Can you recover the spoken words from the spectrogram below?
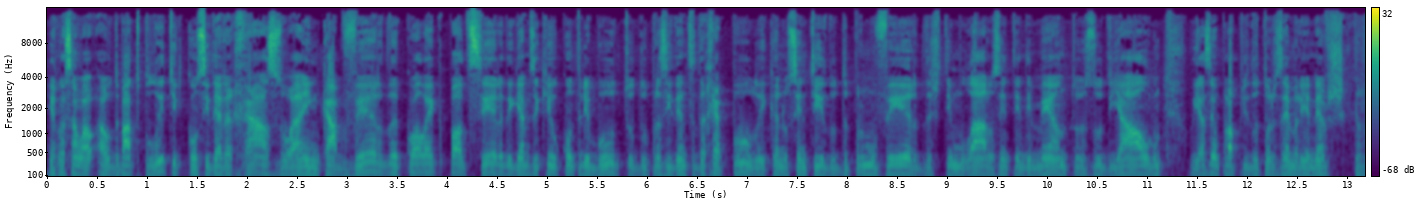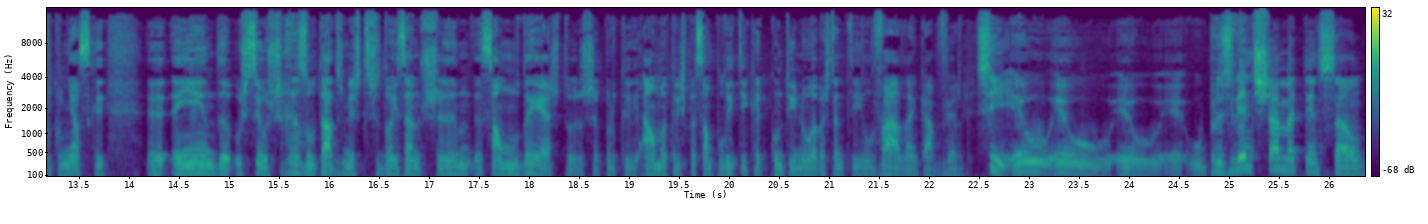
Em relação ao, ao, debate político, considera raso em Cabo Verde, qual é que pode ser, digamos aqui, o contributo do Presidente da República no sentido de promover, de estimular os entendimentos, o diálogo? Aliás, é o próprio Dr. José Maria Neves que reconhece que eh, ainda os seus resultados nestes dois anos eh, são modestos, porque há uma crispação política que continua bastante elevada em Cabo Verde. Sim, eu, eu, eu, eu o Presidente chama atenção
